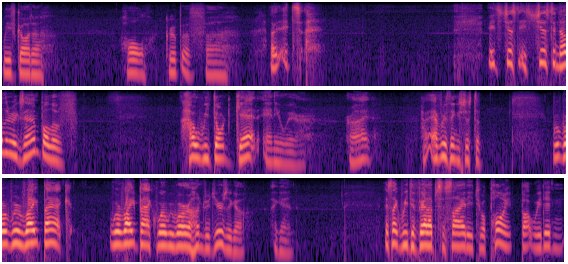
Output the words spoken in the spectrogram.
we've got a whole group of uh, it's it's just it's just another example of how we don't get anywhere right how everything's just a we're, we're, we're right back we're right back where we were a hundred years ago again it's like we developed society to a point but we didn't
